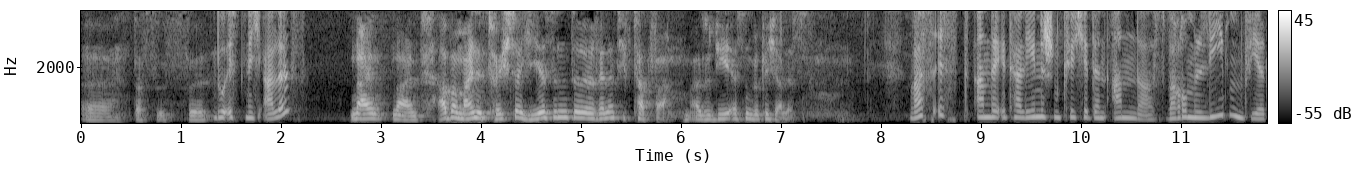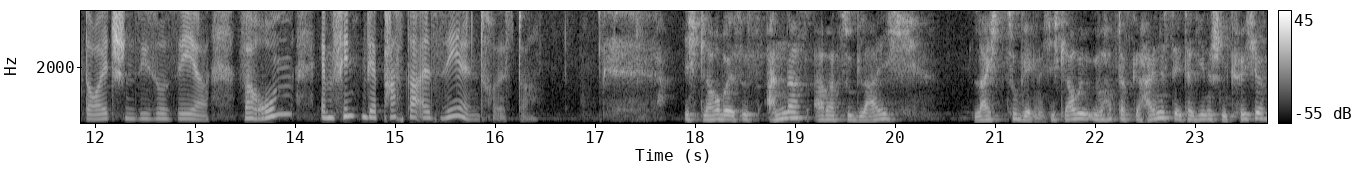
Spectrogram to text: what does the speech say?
äh, das ist. Äh, du isst nicht alles? Nein, nein. Aber meine Töchter hier sind äh, relativ tapfer. Also die essen wirklich alles. Was ist an der italienischen Küche denn anders? Warum lieben wir Deutschen sie so sehr? Warum empfinden wir Pasta als Seelentröster? Ich glaube, es ist anders, aber zugleich leicht zugänglich. Ich glaube überhaupt, das Geheimnis der italienischen Küche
